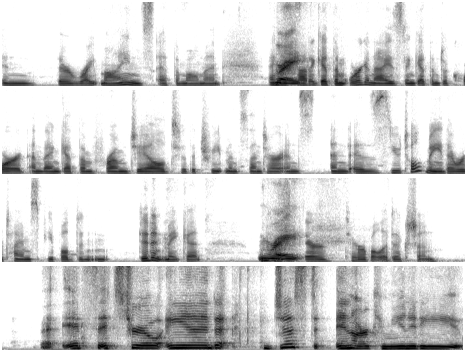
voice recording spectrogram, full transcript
in their right minds at the moment. And right. you got to get them organized and get them to court and then get them from jail to the treatment center. And and as you told me, there were times people didn't didn't make it. Right. Their terrible addiction. It's it's true, and just in our community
